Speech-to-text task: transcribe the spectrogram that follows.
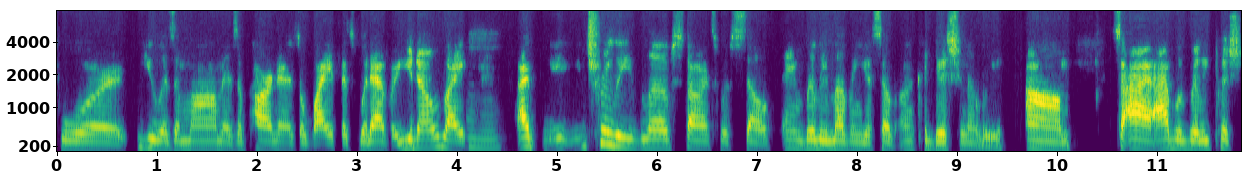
for you as a mom as a partner as a wife as whatever you know like mm-hmm. i truly love starts with self and really loving yourself unconditionally um so I, I would really push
